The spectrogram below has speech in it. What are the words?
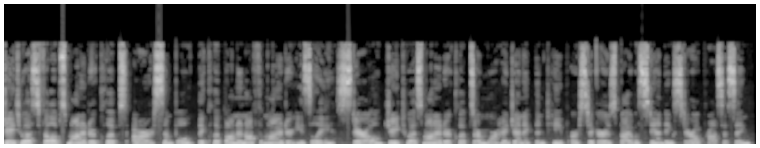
J2S Philips monitor clips are simple, they clip on and off the monitor easily, sterile. J2S monitor clips are more hygienic than tape or stickers by withstanding sterile processing.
